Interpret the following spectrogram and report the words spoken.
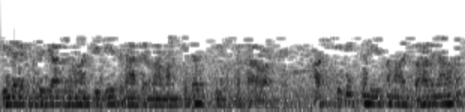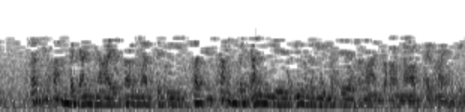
ඊළඟට බුදුජානක මහන්සිය දේශනා කරනවා මම එකක් කියන කතාවක්. අත්‍යවික්‍රමයේ සමාධි භාවනාව සති සම්පජඤ්ඤාය සම්මත්තදී සති සම්පජඤ්ඤයේ ජීවණයට සමාන භාවනාවක් කරනවා.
